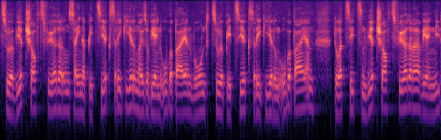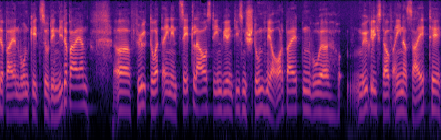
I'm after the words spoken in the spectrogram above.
zur Wirtschaftsförderung seiner Bezirksregierung, also wer in Oberbayern wohnt, zur Bezirksregierung Oberbayern. Dort sitzen Wirtschaftsförderer. Wer in Niederbayern wohnt, geht zu den Niederbayern, äh, füllt dort einen Zettel aus, den wir in diesen Stunden erarbeiten, wo er möglichst auf einer Seite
